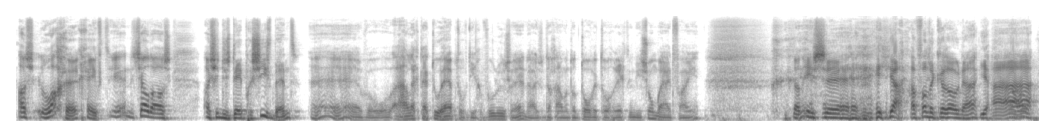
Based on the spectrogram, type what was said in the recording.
als lachen geeft, ja, hetzelfde als als je dus depressief bent, hè, aanleg daartoe hebt, of die gevoelens, hè, nou, dan gaan we dan toch weer toch richting die somberheid van je. Dan is, eh, ja, van de corona, ja,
